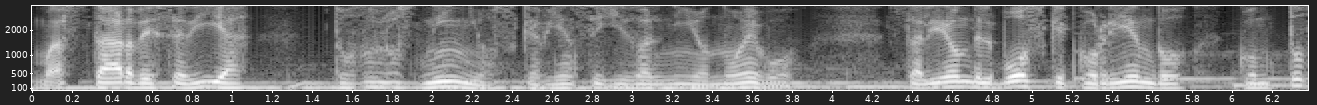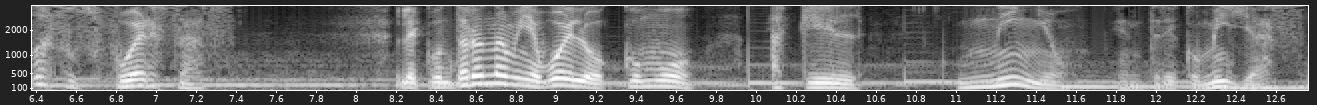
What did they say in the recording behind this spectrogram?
Más tarde ese día, todos los niños que habían seguido al niño nuevo salieron del bosque corriendo con todas sus fuerzas. Le contaron a mi abuelo cómo aquel niño, entre comillas,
